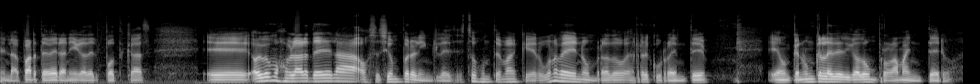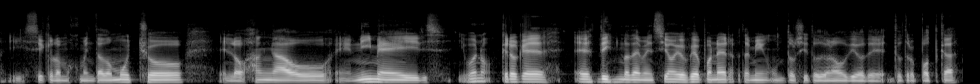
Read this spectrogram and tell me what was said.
la parte veraniega del podcast. Eh, hoy vamos a hablar de la obsesión por el inglés. Esto es un tema que alguna vez he nombrado, es recurrente, eh, aunque nunca le he dedicado un programa entero. Y sí que lo hemos comentado mucho en los hangouts, en emails. Y bueno, creo que es digno de mención. Y os voy a poner también un trocito de un audio de, otro podcast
